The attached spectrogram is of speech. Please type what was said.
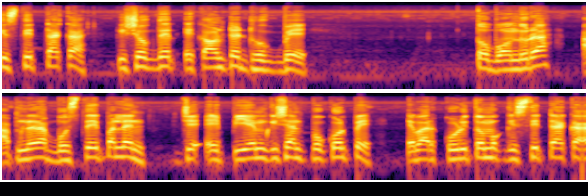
কিস্তির টাকা কৃষকদের অ্যাকাউন্টে ঢুকবে। তো বন্ধুরা, আপনারা বুঝতেই পারলেন যে এই পিএম কিষাণ প্রকল্পে এবার কুড়িতম কিস্তির টাকা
